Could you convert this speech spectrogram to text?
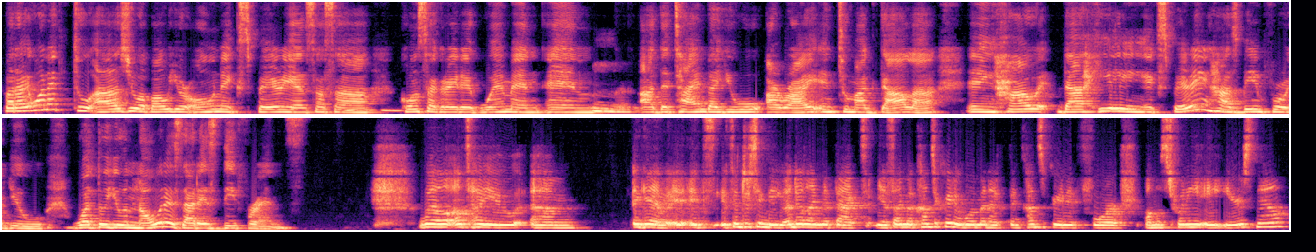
But I wanted to ask you about your own experience as a mm-hmm. consecrated woman and mm-hmm. at the time that you arrived into Magdala and how that healing experience has been for you? What do you notice that is different? Well, I'll tell you. Um, again, it's it's interesting that you underline the fact. Yes, I'm a consecrated woman. I've been consecrated for almost 28 years now,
